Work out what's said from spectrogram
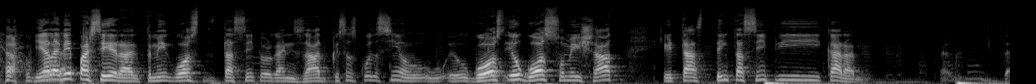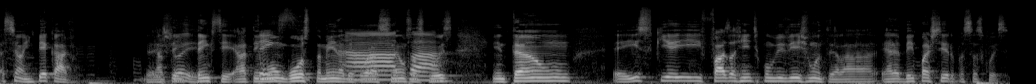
e ela é bem parceira, eu também gosto de estar sempre organizado, porque essas coisas assim, ó, eu, eu gosto, eu gosto, sou meio chato, ele tá, tem que estar sempre, cara, assim, ó, impecável. É ela isso tem, aí. tem que ser, ela tem, Tem bom gosto também na Ah, decoração, tá. essas coisas. Então, é isso que faz a gente conviver junto. Ela, ela é bem parceira para essas coisas.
